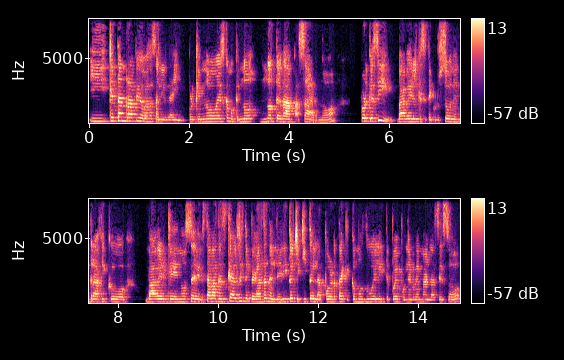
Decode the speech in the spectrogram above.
¿Y qué tan rápido vas a salir de ahí? Porque no es como que no, no te va a pasar, ¿no? Porque sí, va a haber el que se te cruzó en el tráfico va a ver que, no sé, estabas descalzo y te pegaste en el dedito chiquito de la puerta, que como duele y te puede poner de malas eso,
